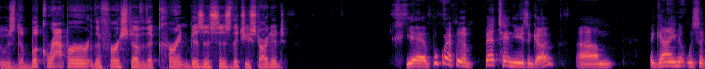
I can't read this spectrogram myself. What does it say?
it was the book wrapper the first of the current businesses that you started? Yeah, book wrapper about 10 years ago. Um, again, it was a,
